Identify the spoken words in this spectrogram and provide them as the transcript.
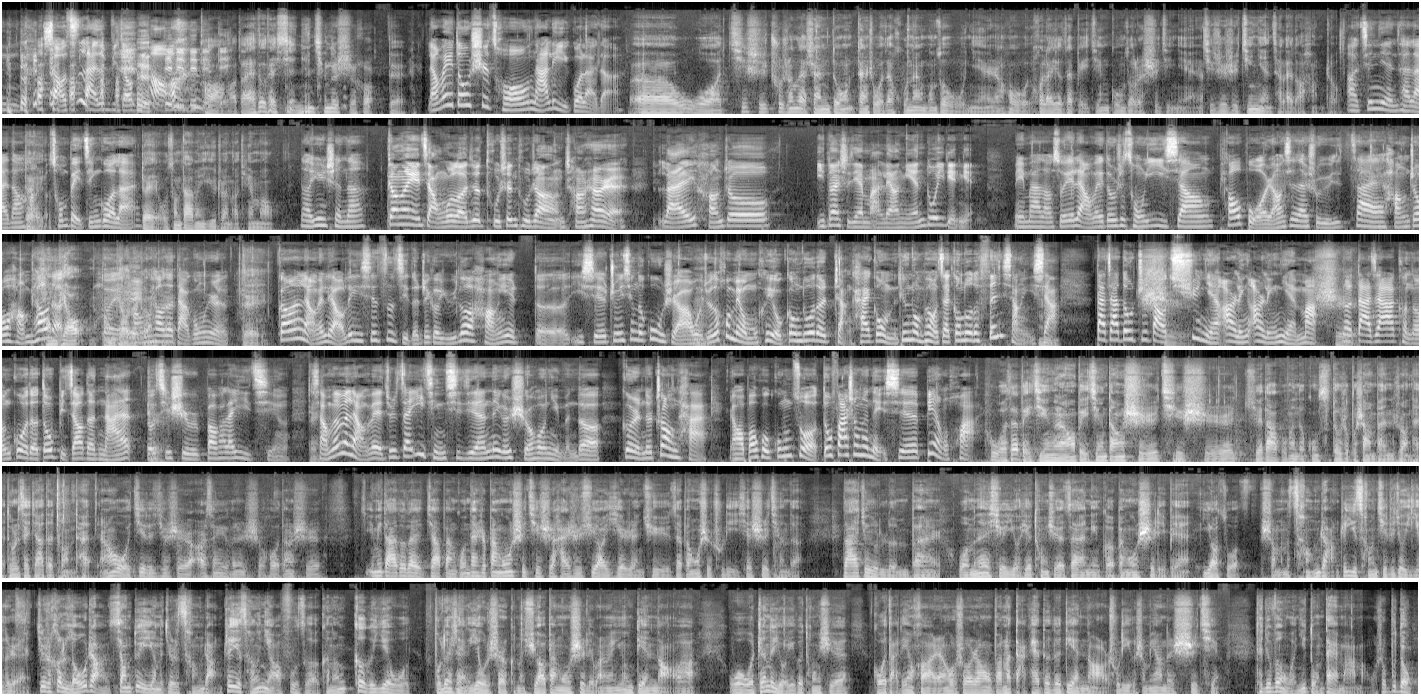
小字来的比较妙。对对对对对，大家都在显年轻的时候。对，两位都是从哪里过来的？呃，我其实出生在山东，但是我在湖南工作五年，然后后来又在北京工作了十几年，其实是今年才来到杭州。啊，今年才来到杭州，从北京过来。对，我从大文娱转到天猫。那运神呢？刚刚也讲过了，就土生土长长沙人，来杭州。一段时间吧，两年多一点点。明白了，所以两位都是从异乡漂泊，然后现在属于在杭州航漂的，对航漂的打工人。对，刚刚两位聊了一些自己的这个娱乐行业的一些追星的故事啊，我觉得后面我们可以有更多的展开，跟我们听众朋友再更多的分享一下。大家都知道，去年二零二零年嘛，那大家可能过得都比较的难，尤其是爆发了疫情。想问问两位，就是在疫情期间，那个时候你们的个人的状态，然后包括工作，都发生了哪些变化？我在北京，然后北京当时其实绝大部分的公司都是不上班的状态，都是在家的状态。然后我记得就是二三月份的时候，当时因为大家都在家办公，但是办公室其实还是需要一些人去在办公室处理一些事情的。大家就是轮班，我们那些有些同学在那个办公室里边要做什么呢？层长这一层其实就一个人，就是和楼长相对应的就是层长这一层你要负责，可能各个业务不论是哪个业务的事儿，可能需要办公室里边用电脑啊。我我真的有一个同学给我打电话，然后说让我帮他打开他的电脑，处理一个什么样的事情，他就问我你懂代码吗？我说不懂，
